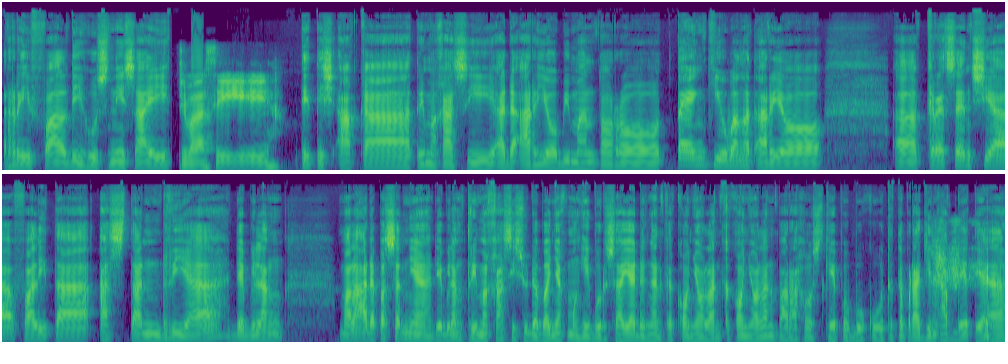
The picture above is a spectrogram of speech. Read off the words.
Rivaldi Husni Sai. Terima kasih. Titish Aka, terima kasih. Ada Aryo Bimantoro, thank you banget Aryo uh, Crescentia Valita Astandria dia bilang malah ada pesannya dia bilang terima kasih sudah banyak menghibur saya dengan kekonyolan-kekonyolan para host kepo buku tetap rajin update ya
